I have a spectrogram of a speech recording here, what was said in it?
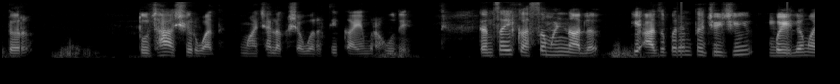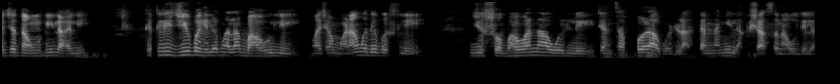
तर तुझा आशीर्वाद माझ्या लक्षावरती कायम राहू दे. त्यांचं एक असं म्हणणं आलं की आजपर्यंत जी जी बैल माझ्या दावणीला आली त्यातली जी बैल मला भावली माझ्या मनामध्ये बसली जी स्वभावानं आवडली त्यांचा पळ आवडला त्यांना मी लक्ष असं नाव दिलं.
